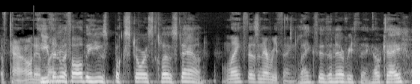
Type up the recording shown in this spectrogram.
of town, and Even length, with all the used bookstores closed down. length isn't everything. Length isn't everything, okay?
